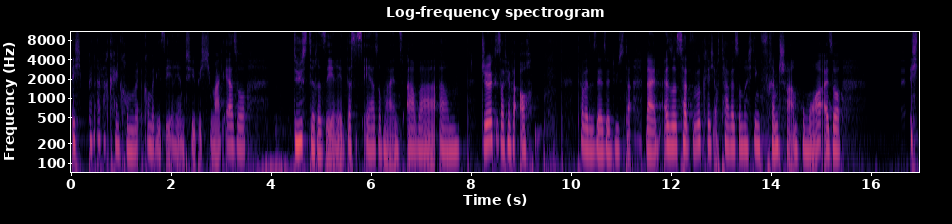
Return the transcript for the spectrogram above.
Ich bin einfach kein Com Comedy-Serien-Typ. Ich mag eher so düstere Serien. Das ist eher so meins. Aber ähm, Jerks ist auf jeden Fall auch teilweise sehr, sehr düster. Nein, also es hat wirklich auch teilweise so einen richtigen Fremdscham-Humor. Also ich,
